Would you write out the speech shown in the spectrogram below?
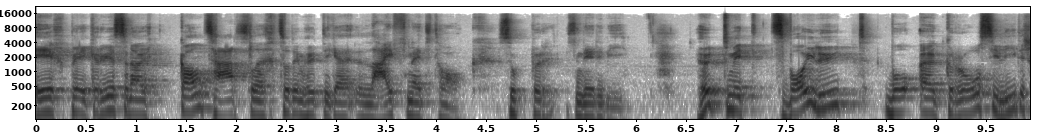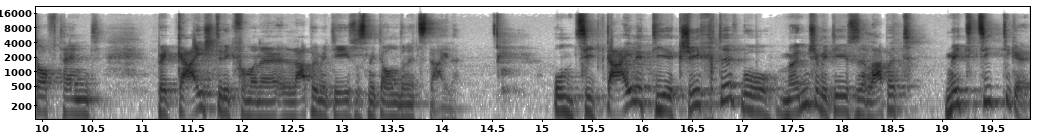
Ich begrüße euch ganz herzlich zu dem heutigen LiveNet-Talk. Super, sind ihr dabei. Heute mit zwei Leuten, die eine grosse Leidenschaft haben, Begeisterung von einem Leben mit Jesus mit anderen zu teilen. Und sie teilen die Geschichten, die Menschen mit Jesus erleben, mit Zeitungen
